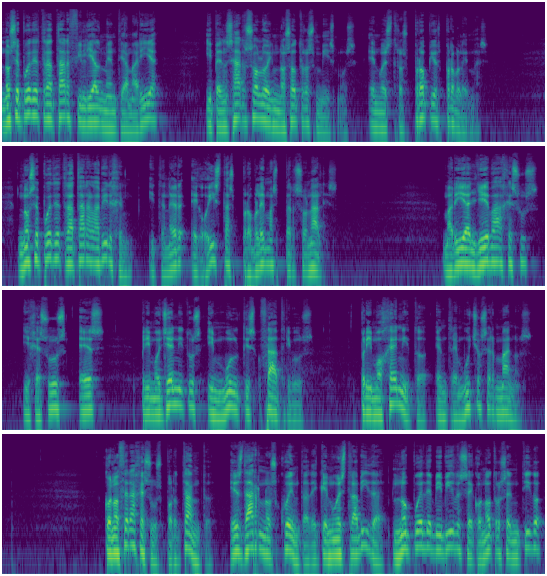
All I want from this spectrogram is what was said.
No se puede tratar filialmente a María y pensar solo en nosotros mismos, en nuestros propios problemas. No se puede tratar a la Virgen y tener egoístas problemas personales. María lleva a Jesús y Jesús es primogenitus in multis fratribus, primogénito entre muchos hermanos. Conocer a Jesús, por tanto, es darnos cuenta de que nuestra vida no puede vivirse con otro sentido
